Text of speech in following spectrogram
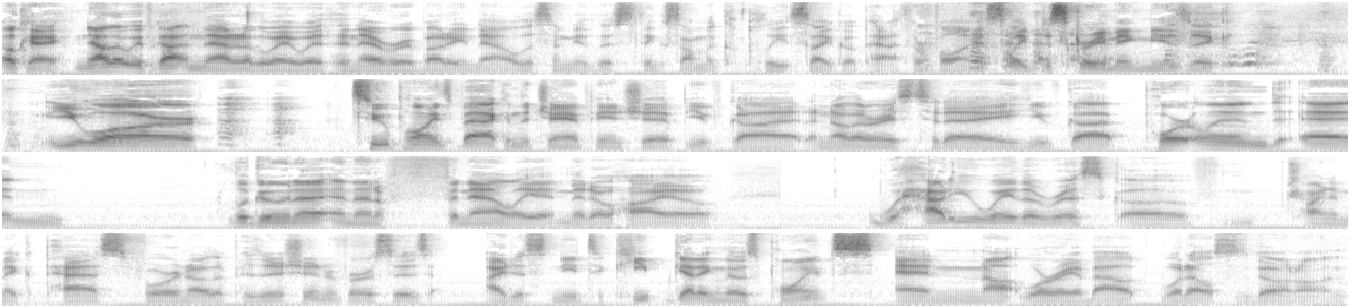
Okay, now that we've gotten that out of the way with, and everybody now listening to this thinks I'm a complete psychopath for falling asleep to screaming music, you are two points back in the championship. You've got another race today. You've got Portland and Laguna, and then a finale at Mid Ohio. How do you weigh the risk of trying to make a pass for another position versus I just need to keep getting those points and not worry about what else is going on.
